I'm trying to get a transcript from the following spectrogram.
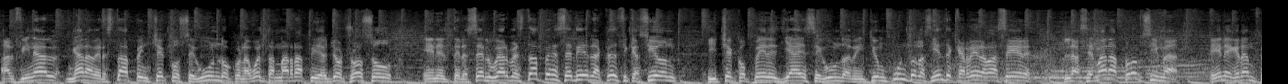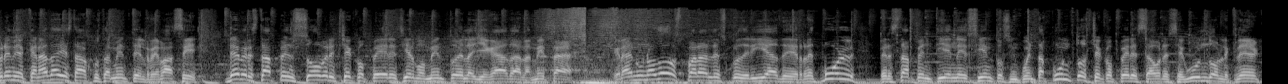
Al final gana Verstappen, Checo segundo con la vuelta más rápida George Russell en el tercer lugar. Verstappen es el líder de la clasificación y Checo Pérez ya es segundo a 21 puntos. La siguiente carrera va a ser la semana próxima en el Gran Premio de Canadá y estaba justamente el rebase de Verstappen sobre Checo Pérez y el momento de la llegada a la meta. Gran 1-2 para la escudería de Red Bull. Verstappen tiene 150 puntos, Checo Pérez ahora es segundo, Leclerc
